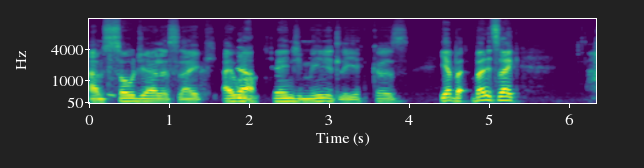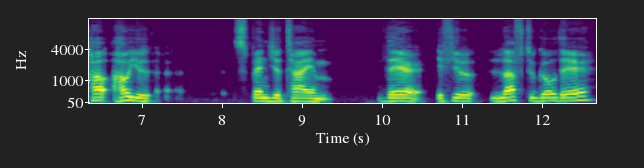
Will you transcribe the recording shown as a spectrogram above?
i'm so jealous like i would Yeah. change immediately because yeah but but it's like how how you spend your time there if you love to go there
